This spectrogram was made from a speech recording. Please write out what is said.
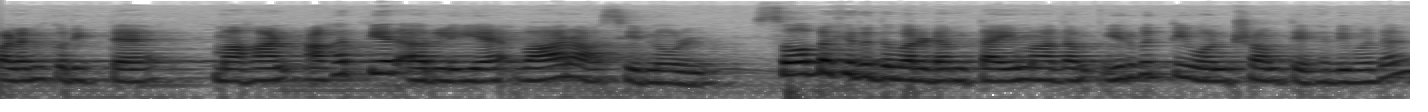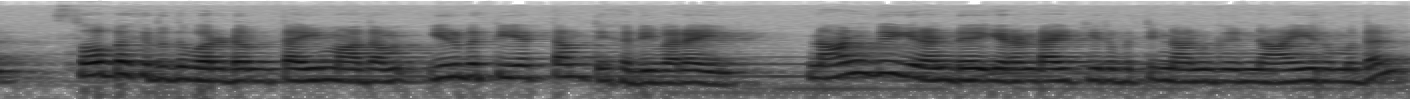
பலன் குறித்த மகான் அகத்தியர் அருளிய வாராசி நூல். சோபகிருது வருடம் தை மாதம் இருபத்தி ஒன்றாம் திகதி முதல் சோபகிருது வருடம் தை மாதம் இருபத்தி எட்டாம் திகதி வரை. நான்கு இரண்டு இரண்டாயிரத்தி இருபத்தி நான்கு ஞாயிறு முதல்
